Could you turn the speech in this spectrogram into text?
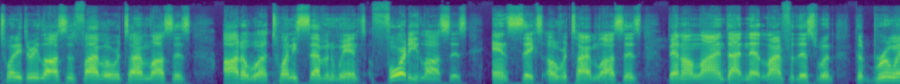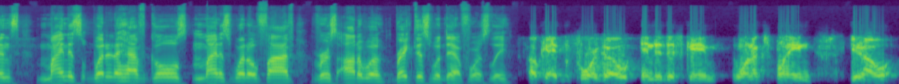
23 losses, 5 overtime losses. Ottawa, 27 wins, 40 losses, and six overtime losses. BetOnline.net line for this one. The Bruins minus one and a half goals, minus 105 versus Ottawa. Break this one down for us, Lee. Okay, before I go into this game, want to explain, you know,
